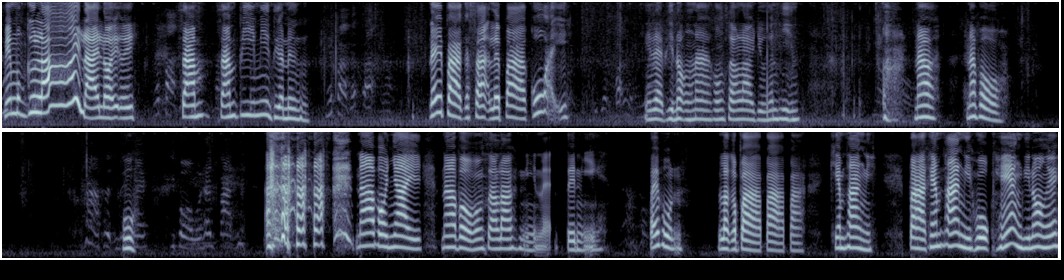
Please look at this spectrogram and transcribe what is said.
แมงมงกือหลายหลายลอยเอ้ยสาม สามปีมีเถื่อหนึ่งในป่ากระส่ากระสะและป่ากล้วยนี่แหละพี่น้องหน้าของสาวลาวอยู่กันหินหน้าหน้าพอโอ้อีพ่อบ่ทันปานหน้าพอใหญ่หน้าพอของสาวลาวนี่แหละเต้นนี้ไปพุ่นแล้วก็ป่าป่าป่าเข้มทางนี่ป่าเข้มทางนี่หกแห้งพี่น้องเอ้ย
